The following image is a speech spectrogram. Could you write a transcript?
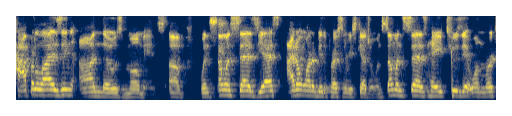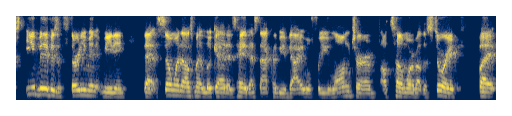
capitalizing on those moments of when someone says yes i don't want to be the person to reschedule when someone says hey tuesday at one works even if it's a 30 minute meeting that someone else might look at as hey that's not going to be valuable for you long term i'll tell more about the story but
